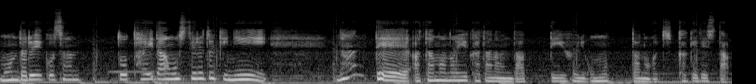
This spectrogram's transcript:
モンダルイコさんと対談をしてる時に、なんて頭のいい方なんだっていうふうに思ったのがきっかけでした。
